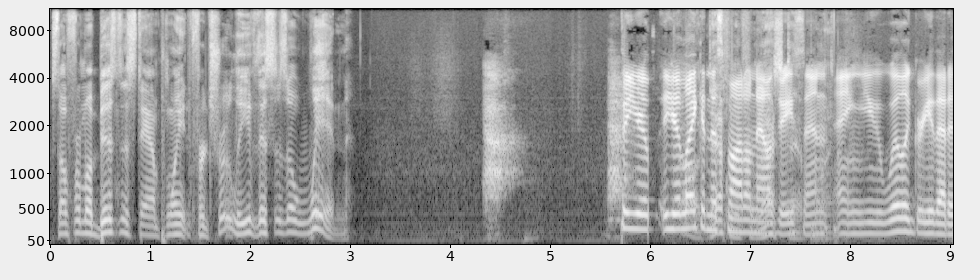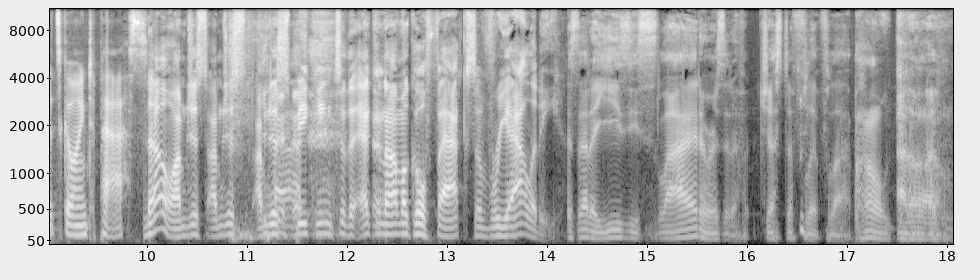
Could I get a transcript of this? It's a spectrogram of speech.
So from a business standpoint, for Trulieve, this is a win. So you're you're liking this model now, Jason, standpoint. and you will agree that it's going to pass. No, I'm just I'm just I'm just speaking to the economical facts of reality. Is that a Yeezy slide or is it a, just a flip flop? Oh I don't know.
